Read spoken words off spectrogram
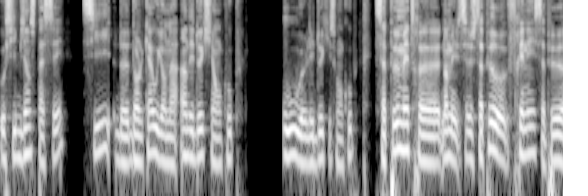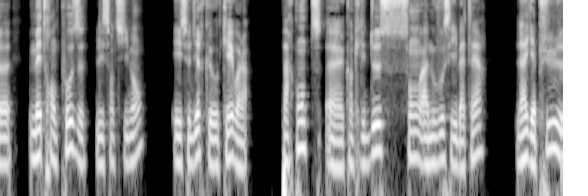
aussi bien se passer si de- dans le cas où il y en a un des deux qui est en couple ou euh, les deux qui sont en couple, ça peut mettre euh, non mais ça peut euh, freiner, ça peut mettre en pause les sentiments et se dire que ok voilà. Par contre, quand les deux sont à nouveau célibataires, là il y a plus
